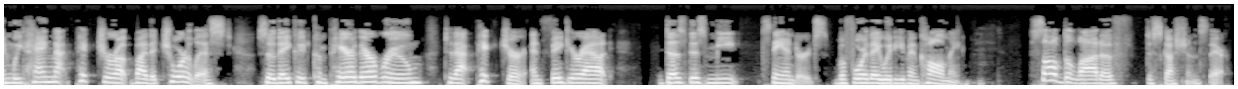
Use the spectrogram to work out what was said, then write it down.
and we'd hang that picture up by the chore list so they could compare their room to that picture and figure out does this meet standards before they would even call me? Solved a lot of discussions there.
